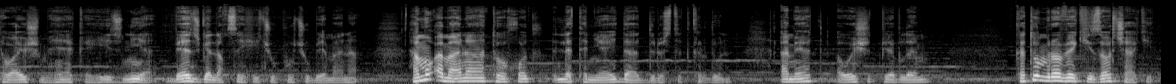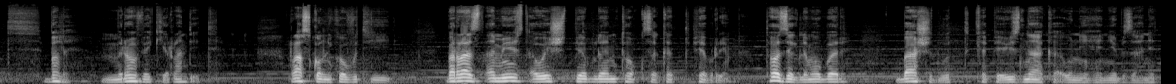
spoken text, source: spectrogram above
تەواویشم هەیە کە هیچ نییە بێجگە لە قسەی هیچ و پوچ و بێمانە هەموو ئەمانە تۆ خۆت لە تەنیاییدا دروستت کردوون ئەمێت ئەوەیشت پێ بڵێم کە تۆ مرۆڤێکی زۆر چاکیت بڵێ مرۆڤێکی ڕەندیت ڕاستکۆنیکۆڤوتی بەڕاست ئەمویست ئەوەیشت پێ بڵێم تۆ قسەکەت پێ بڕیم تۆزێک لەمە بەر باشت وت کە پێویست ناکە ئەو نهێنیە بزانیت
